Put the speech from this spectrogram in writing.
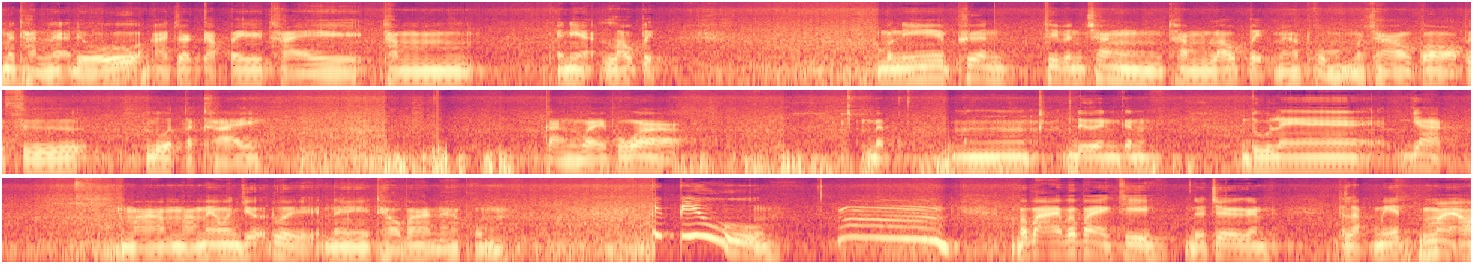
ไม่ทันแล้วเดี๋ยวอาจจะกลับไปถ่ายทำไอเนี่ยเล้าเป็ด วันนี้เพื่อนที่เป็นช่างทำเล้าเป็ดนะครับผมเมื่อเช้าก็ไปซื้อลวดตะข่ายกันไว้เพราะว่าแบบมันเดินกันดูแลยากหมาหมาแมวมันเยอะด้วยในแถวบ้านนะครับผมปิ้วปิ้วบ๊ายบายบ๊ายบายอีกที เดี๋ยวเจอกันตลับเมตรไม่อ๋อ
